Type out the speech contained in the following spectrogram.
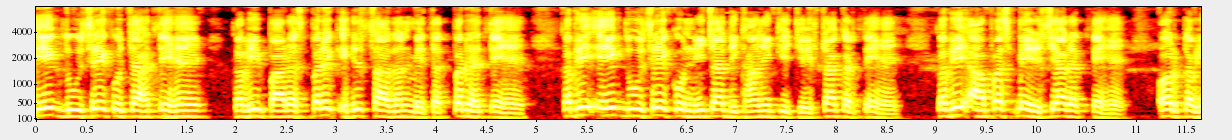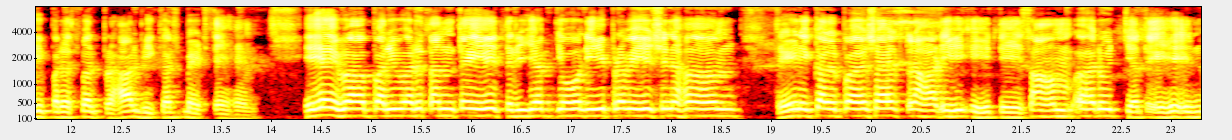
एक दूसरे को चाहते हैं, कभी पारस्परिक हित साधन में तत्पर रहते हैं, कभी एक दूसरे को नीचा दिखाने की चेष्टा करते हैं, कभी आपस में ईर्ष्या रखते हैं और कभी परस्पर प्रहार भी कर बैठते हैं। यह परिवर्तनते त्रिजोनि प्रवेशिन। त्रीणि कल्प सहस्राणी एतेषाम अरुच्यते।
